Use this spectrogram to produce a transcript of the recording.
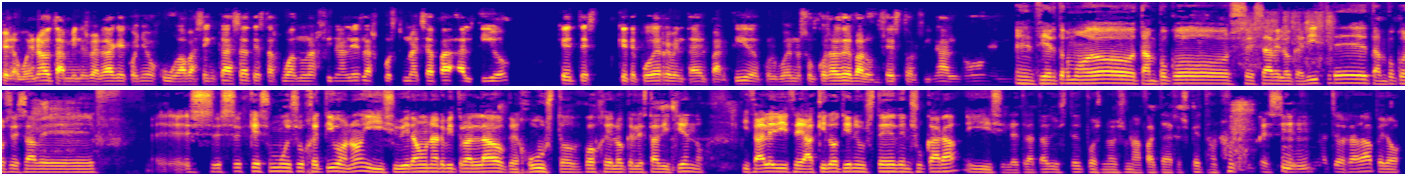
pero bueno, también es verdad que, coño, jugabas en casa, te estás jugando unas finales, le has puesto una chapa al tío que te, que te puede reventar el partido. Pues bueno, son cosas del baloncesto al final, ¿no? En... cierto modo, tampoco se sabe lo que dice, tampoco se sabe. Es, es, que es muy subjetivo, ¿no? Y si hubiera un árbitro al lado que justo coge lo que le está diciendo, quizá le dice, aquí lo tiene usted en su cara, y si le trata de usted, pues no es una falta de respeto, ¿no? Es una chorrada, pero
